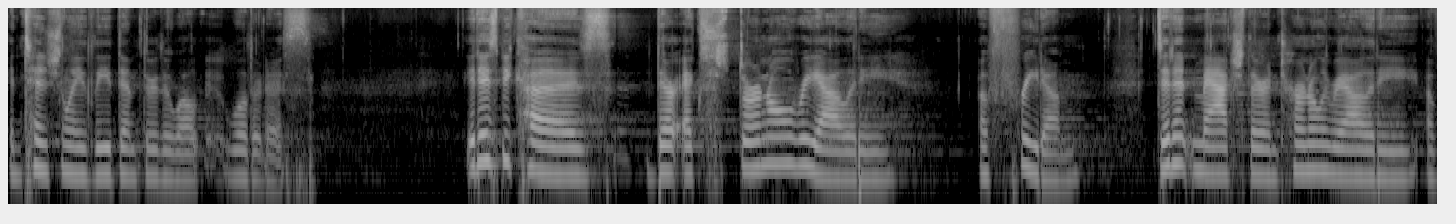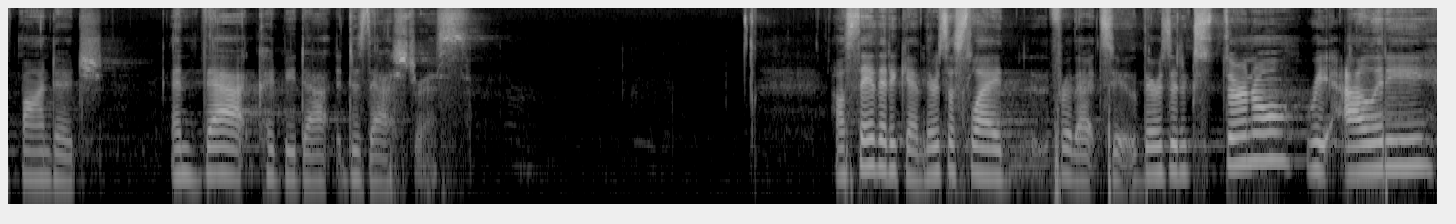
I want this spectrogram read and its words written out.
intentionally lead them through the wilderness? It is because their external reality of freedom didn't match their internal reality of bondage, and that could be da- disastrous. I'll say that again. There's a slide for that too. There's an external reality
